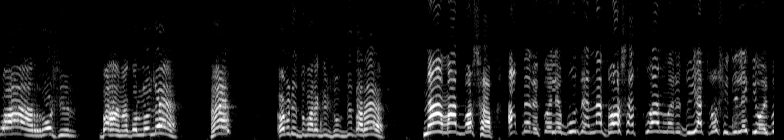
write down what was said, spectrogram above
কোয়ার রশির বাহানা কর লইলে হ্যাঁ এবারে তোমার কি সুখ দিতারে? না মাতবর সাপ আপনারে কইলে বুঝেন না দশ হাত কুয়ার মধ্যে দুই হাত রশি দিলে কি হইব?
